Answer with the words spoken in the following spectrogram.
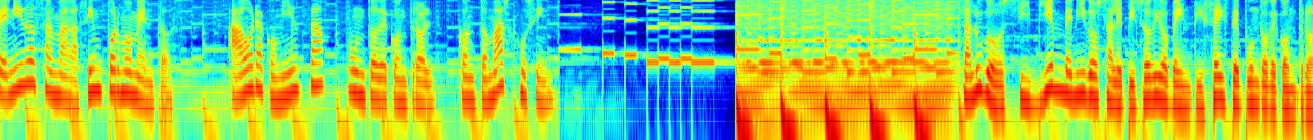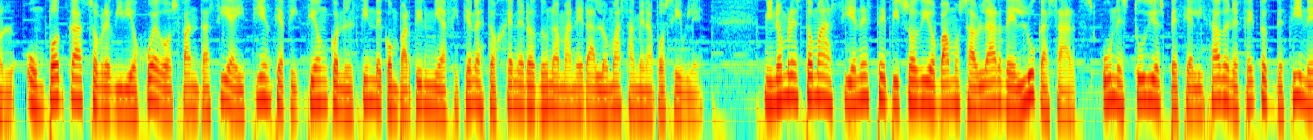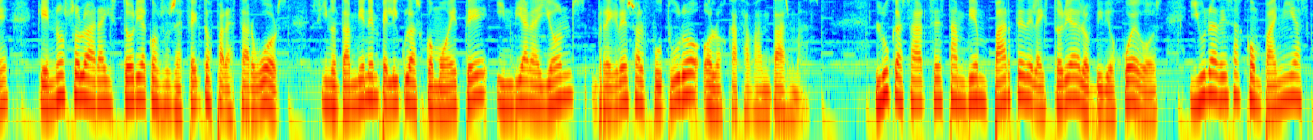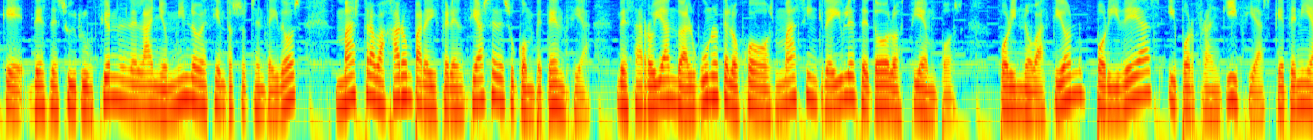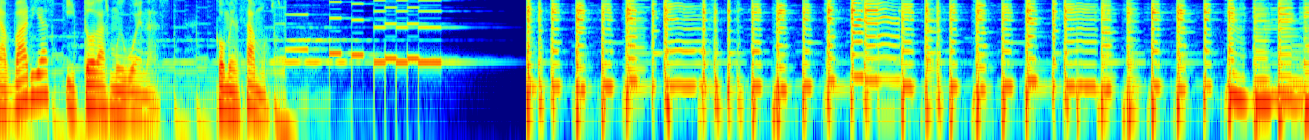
Bienvenidos al Magazine por Momentos. Ahora comienza Punto de Control con Tomás Husín. Saludos y bienvenidos al episodio 26 de Punto de Control, un podcast sobre videojuegos, fantasía y ciencia ficción con el fin de compartir mi afición a estos géneros de una manera lo más amena posible. Mi nombre es Tomás y en este episodio vamos a hablar de LucasArts, un estudio especializado en efectos de cine que no solo hará historia con sus efectos para Star Wars, sino también en películas como ET, Indiana Jones, Regreso al futuro o Los cazafantasmas. LucasArts es también parte de la historia de los videojuegos y una de esas compañías que, desde su irrupción en el año 1982, más trabajaron para diferenciarse de su competencia, desarrollando algunos de los juegos más increíbles de todos los tiempos, por innovación, por ideas y por franquicias, que tenía varias y todas muy buenas. Comenzamos.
